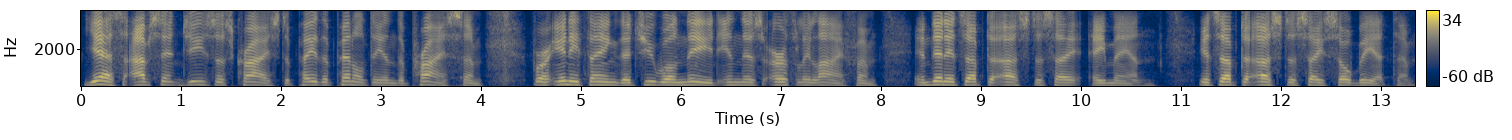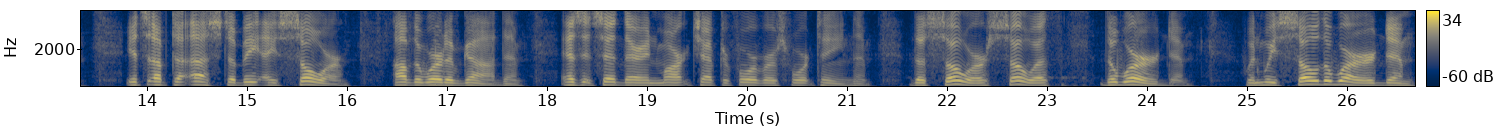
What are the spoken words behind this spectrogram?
Yes, I've sent Jesus Christ to pay the penalty and the price um, for anything that you will need in this earthly life. Um, and then it's up to us to say, Amen. It's up to us to say, So be it. Um, it's up to us to be a sower of the Word of God. Um, as it said there in Mark chapter 4, verse 14, um, the sower soweth the Word. When we sow the Word, um,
